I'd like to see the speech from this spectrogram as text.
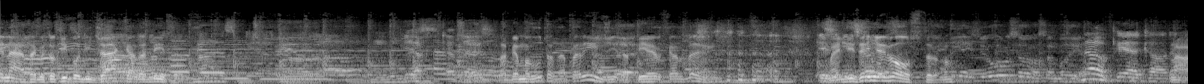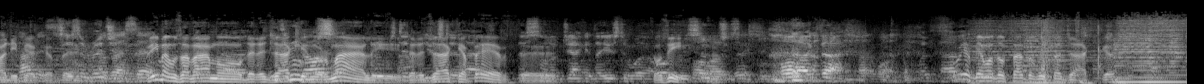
È nata questo tipo di giacca da Beatles? Yeah, L'abbiamo avuta da Parigi, da Pierre Cardin. Ma il disegno è vostro? No, Pierre Cardin. No, di Pierre Cardin. Prima usavamo delle giacche normali, delle giacche aperte. Così. Poi abbiamo adottato questa giacca.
